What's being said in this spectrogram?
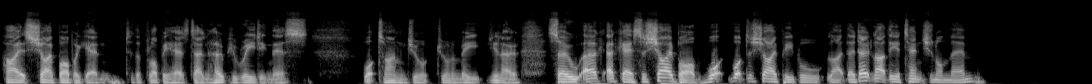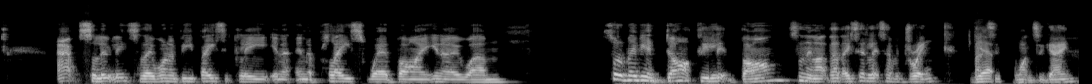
hi, it's Shy Bob again to the floppy haired stallion. Hope you're reading this. What time do you, do you want to meet? You know. So uh, okay, so Shy Bob, what what do shy people like? They don't like the attention on them. Absolutely. So they want to be basically in a, in a place whereby, you know, um, sort of maybe a darkly lit bar, something like that. They said, let's have a drink. That's it once again.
